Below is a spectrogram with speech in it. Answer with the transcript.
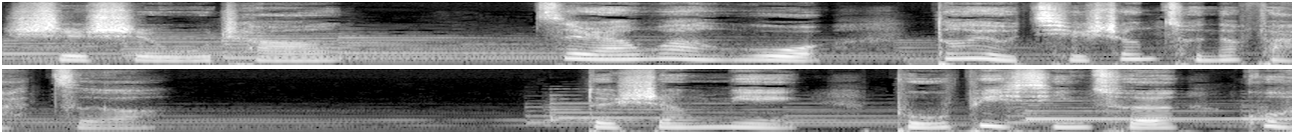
世事无常。自然万物都有其生存的法则，对生命不必心存过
